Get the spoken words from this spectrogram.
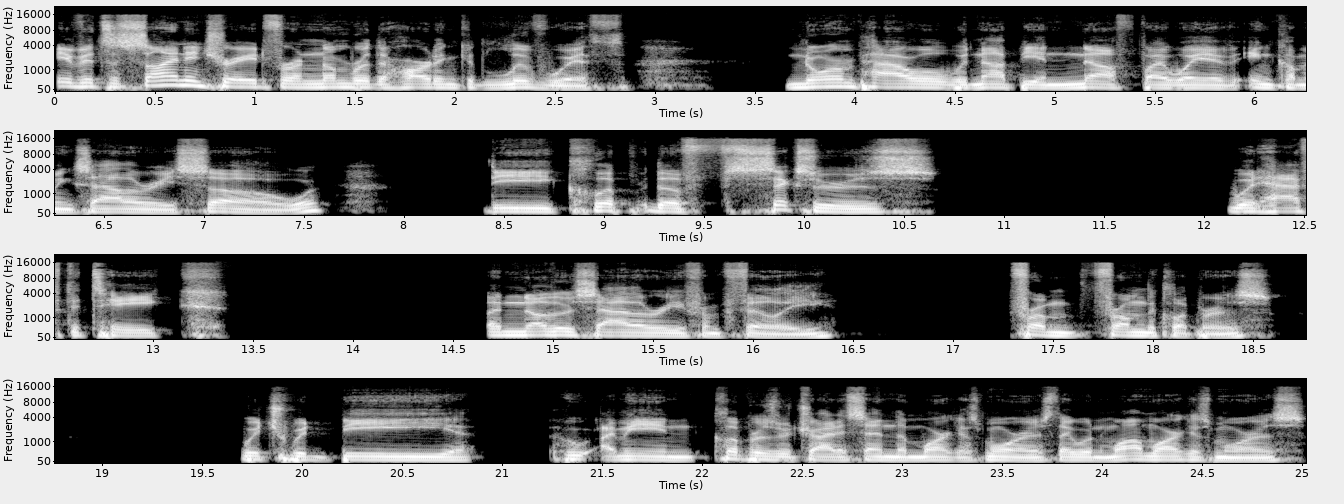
If it's a sign and trade for a number that Harden could live with, Norm Powell would not be enough by way of incoming salary. So the clip the Sixers would have to take another salary from Philly from from the Clippers, which would be who I mean, Clippers would try to send them Marcus Morris. They wouldn't want Marcus Morris.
